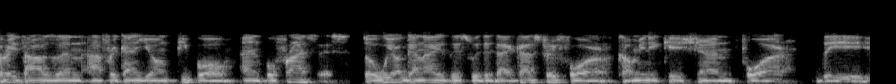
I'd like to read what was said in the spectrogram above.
3,000 African young people and Pope Francis. So we organized this with the dicastery for communication, for the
